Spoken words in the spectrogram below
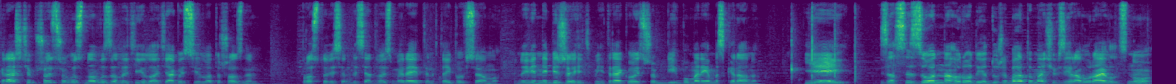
Краще б щось, що в основу залетіло, а Тяго Сілва, то що з ним? Просто 88 рейтинг та й по всьому. Ну і він не біжить. Мені треба когось, щоб біг, бо в мене є маскерано. Єй! За сезон нагороди. Я дуже багато матчів зіграв у Rivals. Ну.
